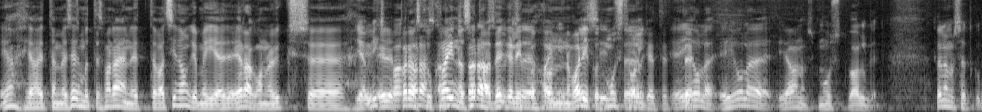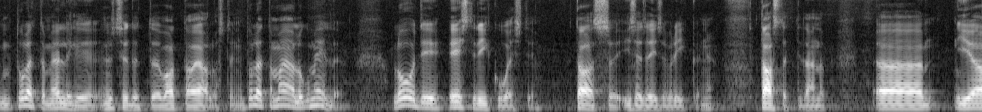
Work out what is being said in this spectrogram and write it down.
Jah, ja ütleme selles mõttes ma näen, et vaat siin ongi meie erakonna üks miks, pärast, pärast Ukraina sõda tegelikult on valikud mustvalged et.... ei ole, ei ole Jaanus mustvalged. Selles mõttes, et kui tuletame jällegi, ütlesid, et vaata ajaloost on ju, tuletame ajalugu meelde. loodi Eesti riik uuesti, taas iseseisev riik on ju, taastati, tähendab. Äh, ja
